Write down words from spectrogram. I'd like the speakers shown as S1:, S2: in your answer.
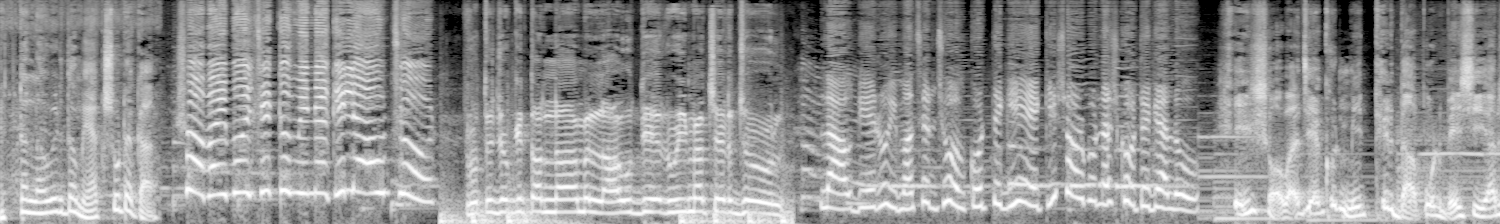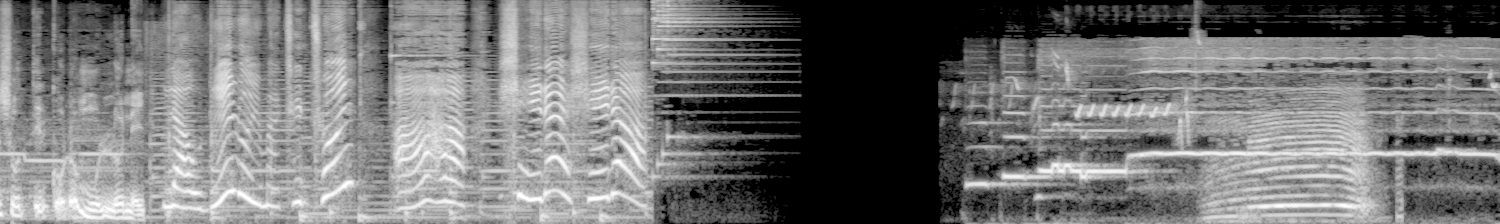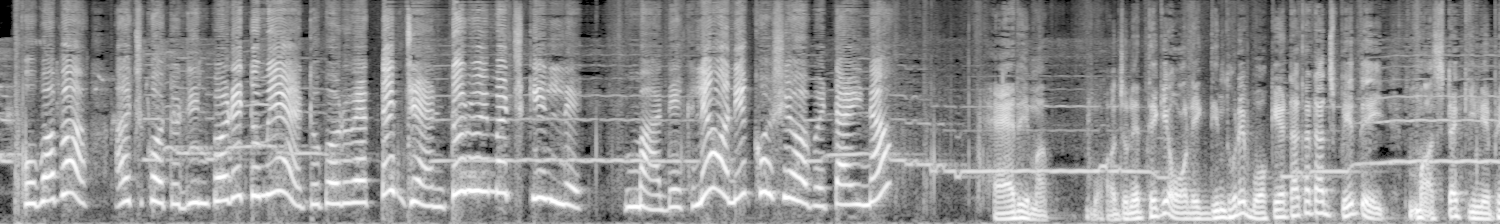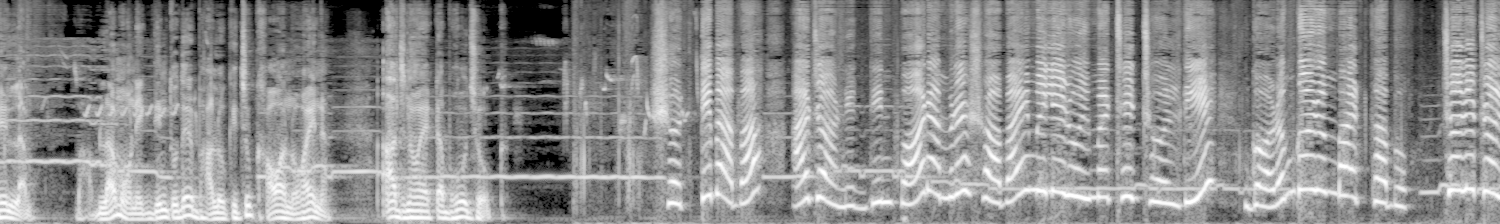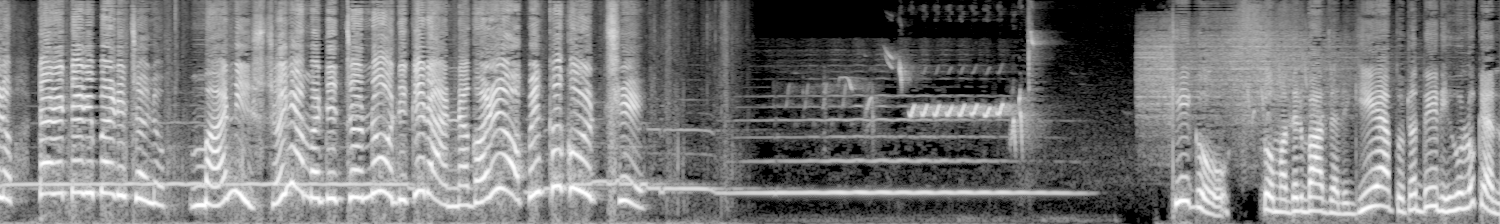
S1: একটা লাউয়ের দাম একশো টাকা।
S2: সবাই বলছে তুমি নাকি লাউ চোর।
S3: প্রতিযোগিতার নাম লাউ দিয়ে রুই মাছের ঝোল।
S4: লাউ দিয়ে রুই মাছের ঝোল করতে গিয়ে কি সর্বনাশ ঘটে গেল।
S1: এই সমাজে এখন মিথ্যের দাপট বেশি আর সত্যির কোনো মূল্য নেই।
S2: লাউ দিয়ে রুই মাছের ঝোল? আহা সেরা সেরা। বাবা আজ কতদিন পরে তুমি এত বড় একটা জ্যান্ত রুই মাছ কিনলে? মা দেখলে অনেক খুশি হবে তাই না?
S1: হ্যাঁ রে মা মহাজনের থেকে অনেক দিন ধরে বকেয়া টাকাটা আজ পেতেই মাছটা কিনে ফেললাম। ভাবলাম অনেক দিন তোদের ভালো কিছু খাওয়ানো হয় না। আজ নয় একটা ভোজ হোক।
S2: সত্যি বাবা আজ অনেক দিন পর আমরা সবাই মিলে রুই মাছের ঝোল দিয়ে গরম গরম ভাত খাব। চলো চলো তাড়াতাড়ি বাড়ি চলো। মা নিশ্চয়ই আমাদের জন্য ওদিকে রান্নাঘরে অপেক্ষা করছে।
S4: কি গো তোমাদের বাজারে গিয়ে এতটা দেরি হলো কেন?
